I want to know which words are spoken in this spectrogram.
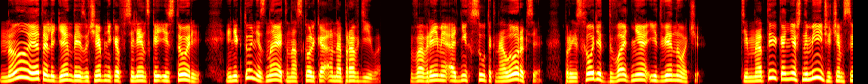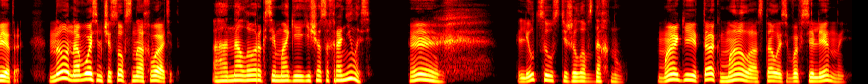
Но это легенда из учебников вселенской истории, и никто не знает, насколько она правдива. Во время одних суток на Лораксе происходит два дня и две ночи. Темноты, конечно, меньше, чем света, но на 8 часов сна хватит. А на Лораксе магия еще сохранилась? Эх... Люциус тяжело вздохнул. Магии так мало осталось во Вселенной.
